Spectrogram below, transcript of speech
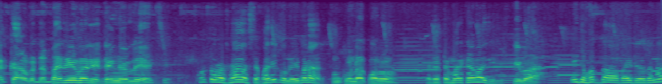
এক কারবারটা বাইরে বাইরে ডেঙ্গা লই আছে। কত সাহস ভারী কোনো এবার কোনটা করো? এটা একটা মার খাওয়াই দিল। কিবা এই যে হদ্দা বাইরে আছে না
